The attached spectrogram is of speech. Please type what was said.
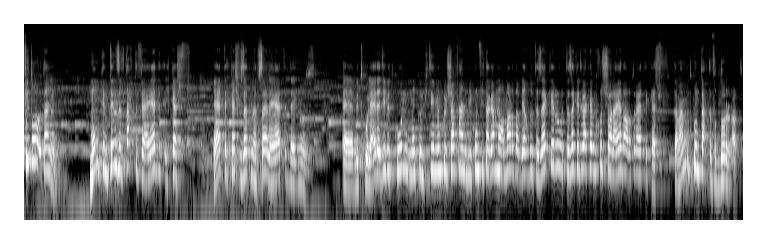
في طرق تانية. ممكن تنزل تحت في عيادة الكشف. عيادة الكشف ذات نفسها لعيادة ال diagnose بتكون العيادة دي بتكون ممكن كتير منكم شافها ان بيكون في تجمع مرضى بياخدوا تذاكر والتذاكر دي بعد كده بيخشوا على العيادة على طول عيادة الكشف. تمام؟ بتكون تحت في الدور الأرضي.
